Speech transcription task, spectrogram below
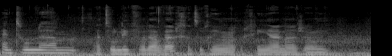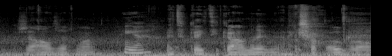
En toen, ehm, En toen liepen we daar weg en toen ging, we- ging jij naar zo'n zaal, zeg maar. ja, En toen keek die kamer in en ik zag overal.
